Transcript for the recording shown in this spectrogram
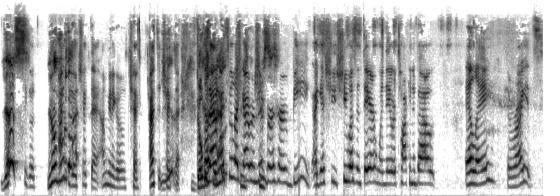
yes. To go, You don't I remember to go that? check that. I'm gonna go check. I have to check Yeah. that Go back. I, I feel like She's- I remember she's- her being. I guess she she wasn't there when they were talking about L.A. the riots.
